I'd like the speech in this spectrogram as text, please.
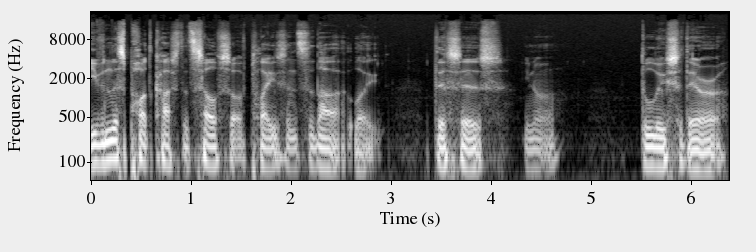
Even this podcast itself sort of plays into that. Like, this is, you know, the lucid era.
